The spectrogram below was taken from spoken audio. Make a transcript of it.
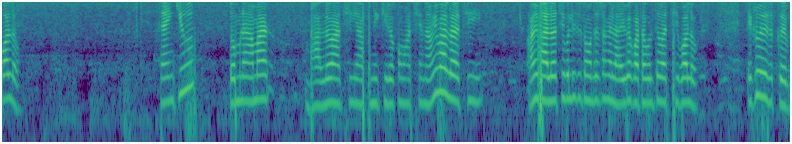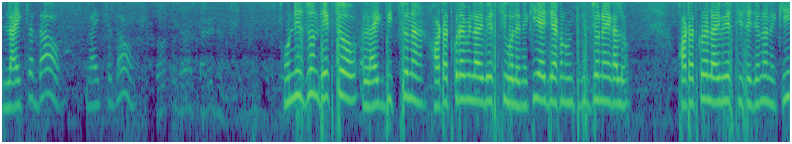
বলো। থ্যাংক ইউ তোমরা আমার ভালো আছি, আপনি কীরকম আছেন? আমি ভালো আছি। আমি ভালো আছি বলেই তো তোমাদের সঙ্গে লাইভে কথা বলতে পারছি, বলো। একটু লাইকটা দাও লাইকটা দাও। উনিশ জন দেখছ লাইক দিচ্ছ না। হঠাৎ করে আমি লাইভে এসেছি বলে নাকি? এই যে এখন উনত্রিশ জন হয়ে গেল। হঠাৎ করে লাইভে এসেছি সেই জন্য নাকি?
